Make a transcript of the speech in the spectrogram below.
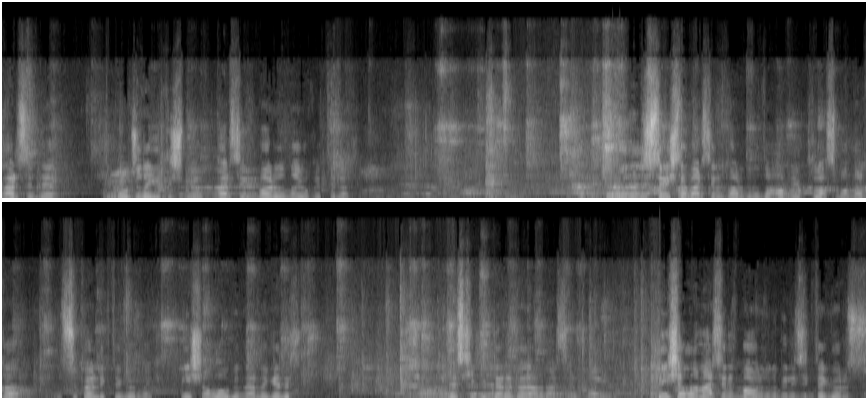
Mersin'de futbolcu da yetişmiyor. Mersin'in Bayrağı'nı da yok ettiler. Gönül istiyor işte Mersin'in Bayrağı'nı daha büyük klasmanlarda Süper Lig'de görmek. İnşallah o günlerde gelir eski günlere döner Mersin'in Bayrağı'nı. İnşallah Mersin'in Bayrağı'nı biricikte görürüz.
